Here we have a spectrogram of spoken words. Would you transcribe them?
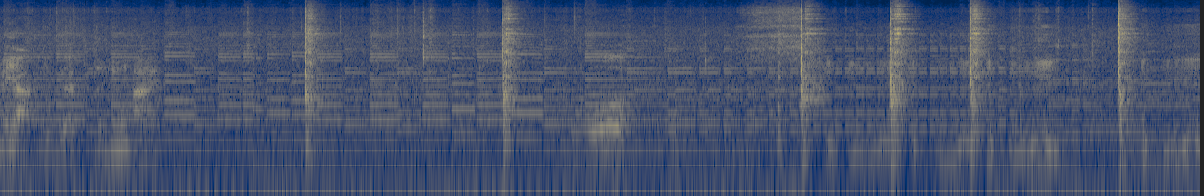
ไม่อยากหยิบเลยเดี๋ยวนิ้วหาย หอื้อหืออื้อหืออื้อหืออื้อหือ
